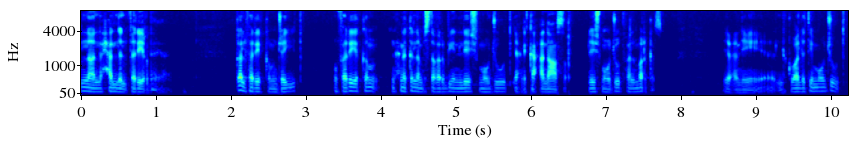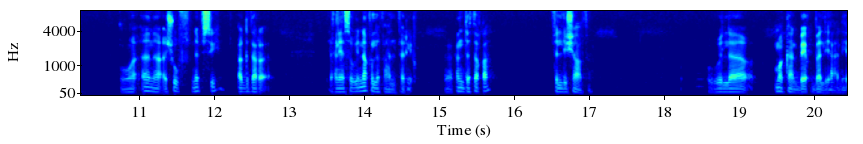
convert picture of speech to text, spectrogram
قلنا لحل الفريق ده يعني. قال فريقكم جيد وفريقكم نحن كلنا مستغربين ليش موجود يعني كعناصر ليش موجود في المركز. يعني الكواليتي موجود وأنا أشوف نفسي أقدر يعني أسوي نقله في هالفريق. عنده ثقة في اللي شافه ولا ما كان بيقبل يعني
